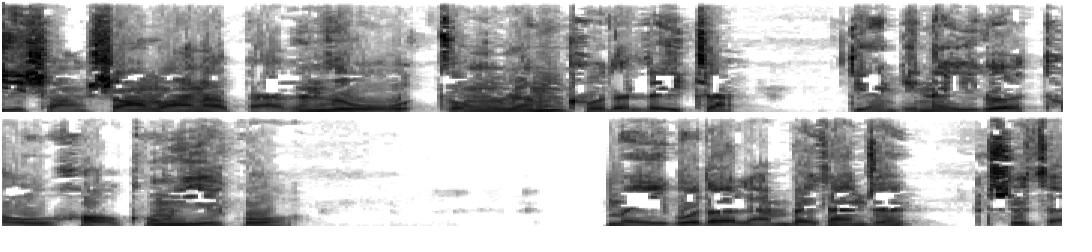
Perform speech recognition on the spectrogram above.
一场伤亡了百分之五总人口的内战，奠定了一个头号工业国。美国的南北战争是在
